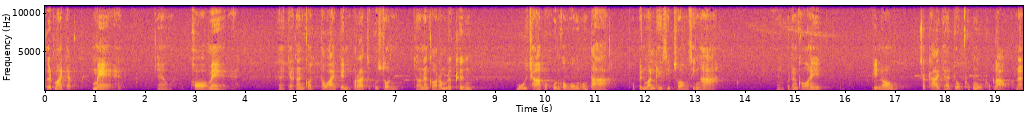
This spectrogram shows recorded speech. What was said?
เกิดมาจากแม่ พ่อแม่ จากนั้นก็ถวายเป็นพระราชกุศล จากนั้นก็รำลึกถึงบูชาพระคุณขององค์หลวงตา เพราะเป็นวันที่สิบสองสิงหาเพราะนั้นขอให้พี่น้องศรัทธาญาติโยมทุกหมู่ทุกเหล่านะ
